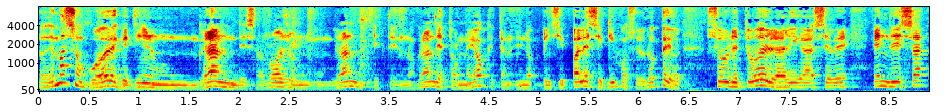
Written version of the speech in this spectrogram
los demás son jugadores que tienen un gran desarrollo, un gran, este, unos grandes torneos que están en los principales equipos europeos, sobre todo en la Liga ACB Endesa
